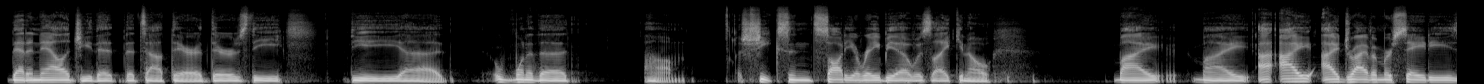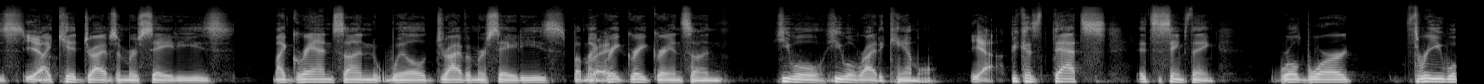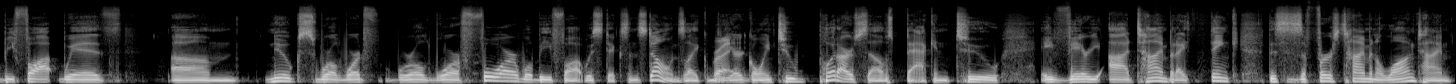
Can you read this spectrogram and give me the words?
that analogy that that's out there there's the the uh one of the um sheiks in Saudi Arabia was like you know my my I I, I drive a Mercedes. Yeah. My kid drives a Mercedes. My grandson will drive a Mercedes, but my Right. great great grandson he will he will ride a camel yeah, because that's it's the same thing. World War Three will be fought with um, nukes. World War World War Four will be fought with sticks and stones. Like Right. we are going to put ourselves back into a very odd time. But I think this is the first time in a long time.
